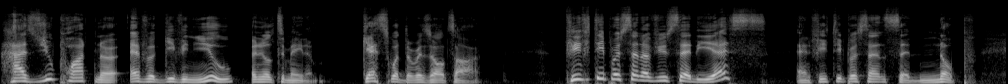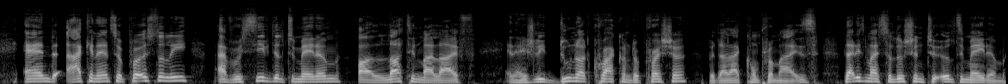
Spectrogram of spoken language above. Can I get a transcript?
Has your partner ever given you an ultimatum? Guess what the results are. 50% of you said yes, and 50% said nope. And I can answer personally, I've received ultimatum a lot in my life, and I usually do not crack under pressure, but I like compromise. That is my solution to ultimatum.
